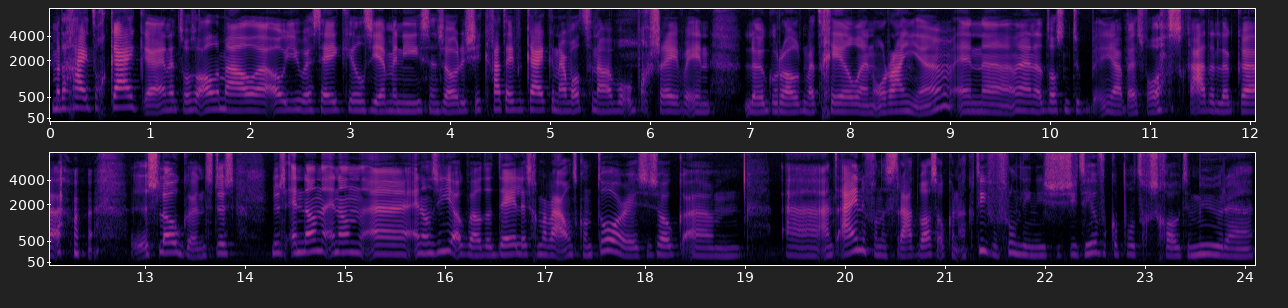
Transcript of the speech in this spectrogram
Maar dan ga je toch kijken. En het was allemaal, eh, oh, USA kills Yemenis en zo. Dus ik ga even kijken naar wat ze nou hebben opgeschreven in leuk rood met geel en oranje. En, eh, en dat was natuurlijk ja, best wel schadelijke slogans. Dus, dus en, dan, en, dan, eh, en dan zie je ook wel dat delen zeg maar, waar ons kantoor is, is ook. ehm, uh, aan het einde van de straat was ook een actieve frontlinie. Dus je ziet heel veel kapotgeschoten muren, uh,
